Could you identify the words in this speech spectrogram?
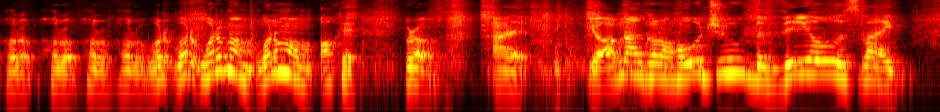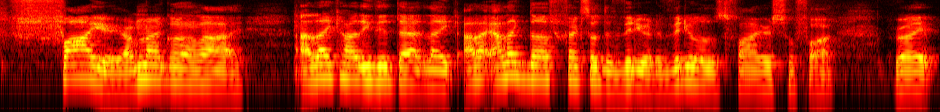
Up, hold up, hold up, hold up, hold up. What what what am I what am I okay, bro. Alright. Yo, I'm not gonna hold you. The video is like fire. I'm not gonna lie. I like how they did that. Like I like I like the effects of the video. The video is fire so far, right?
